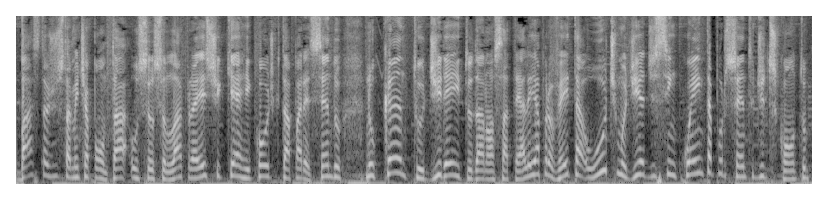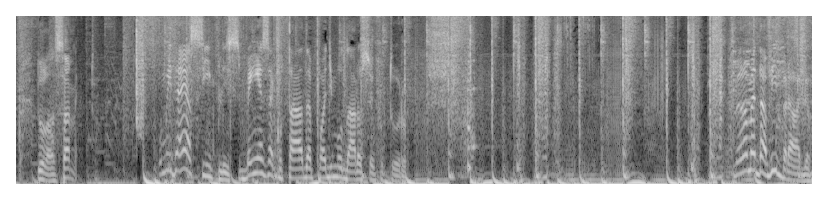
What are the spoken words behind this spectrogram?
basta justamente apontar o seu celular para este QR Code que está aparecendo no canto direito da nossa tela e aproveita o último dia de 50% de desconto do lançamento. Uma ideia simples, bem executada, pode mudar o seu futuro. Meu nome é Davi Braga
